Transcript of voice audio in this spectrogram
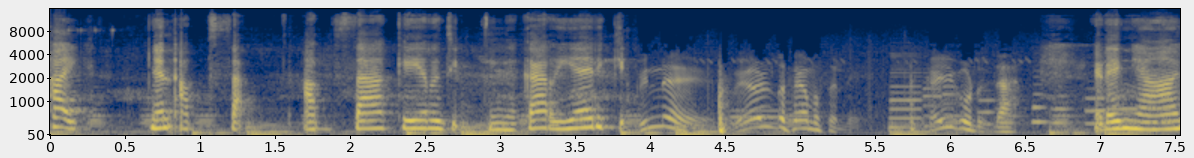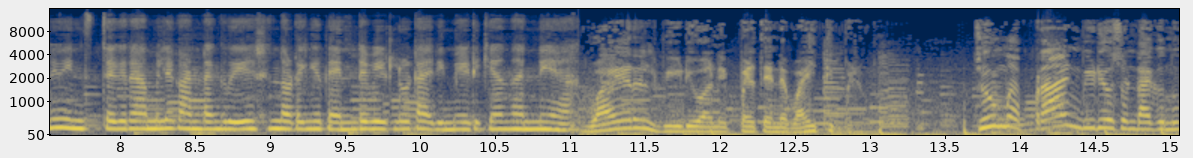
ഹായ് ഞാൻ അപ്സ അപ്സ കേറജി നിങ്ങൾക്ക് അറിയായിരിക്കും പിന്നെ വേൾഡ് ഫേമസ് അല്ലേ? എടേ ഞാനും ഇൻസ്റ്റാഗ്രാമിൽ കണ്ടം ക്രിയേഷൻ തുടങ്ങിയത് എന്റെ വീട്ടിലോട്ട് അരിമേടിക്കാൻ തന്നെയാ. വൈറൽ വീഡിയോ ആണ് ഇപ്പോഴത്തെ എന്റെ വൈറ്റിപ്പഴം. ചുമ്മാ പ്രാൻ വീഡിയോസ് ഉണ്ടാക്കുന്നു.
